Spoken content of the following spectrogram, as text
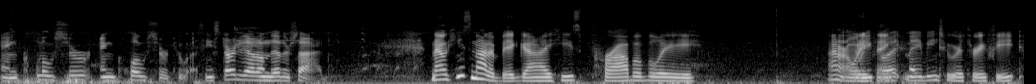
and closer and closer to us. He started out on the other side. Now he's not a big guy. He's probably, I don't know what do Three you think? maybe. two or three feet.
